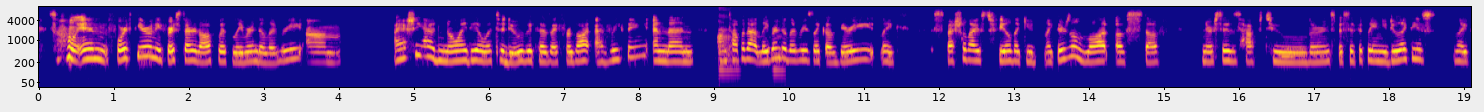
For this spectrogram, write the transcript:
so in fourth year, when we first started off with labor and delivery, um, I actually had no idea what to do because I forgot everything. And then on Um, top of that, labor and mm, delivery is like a very like specialized field. Like you like there's a lot of stuff nurses have to learn specifically and you do like these like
